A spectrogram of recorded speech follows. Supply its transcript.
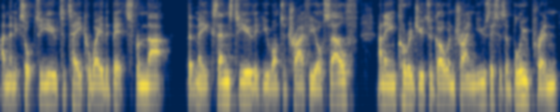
And then it's up to you to take away the bits from that that make sense to you that you want to try for yourself. And I encourage you to go and try and use this as a blueprint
